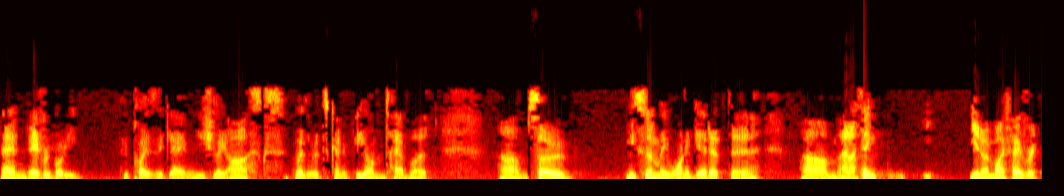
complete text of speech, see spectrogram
and everybody who plays the game usually asks whether it's going to be on tablet. Um, so we certainly want to get it there. Um, and I think, you know, my favorite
